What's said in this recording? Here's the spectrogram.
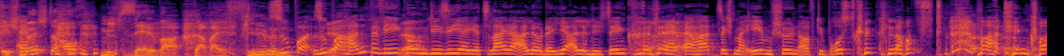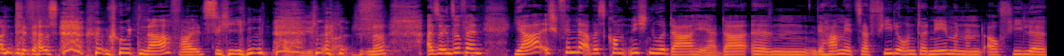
Ich Ähm, möchte auch mich selber dabei filmen. Super, super Ja. Handbewegung, Ja. die Sie ja jetzt leider alle oder ihr alle nicht sehen könnt. er, er hat sich mal eben schön auf die Brust geklopft. Martin konnte das gut nachvollziehen. Auf jeden Fall. Ne? Also insofern, ja, ich finde, aber es kommt nicht nur daher. Da ähm, wir haben jetzt ja viele Unternehmen und auch viele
